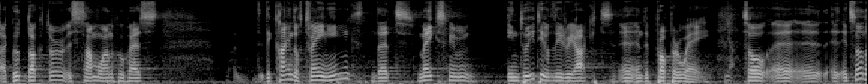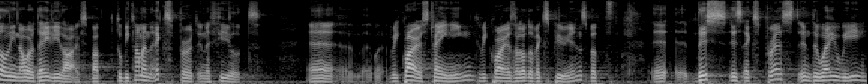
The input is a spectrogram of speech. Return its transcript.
a good doctor is someone who has the kind of training that makes him intuitively react in, the proper way. Yeah. So uh, it's not only in our daily lives, but to become an expert in a field uh, requires training, requires a lot of experience, but uh, this is expressed in the way we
